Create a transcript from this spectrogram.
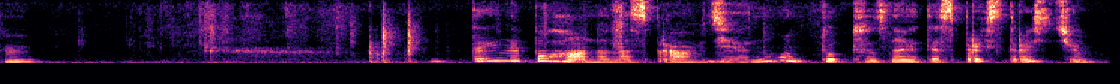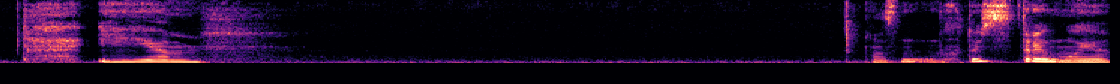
Хм. Та й непогано насправді. Ну, тут, знаєте, з пристрастю. І ем, хтось стримує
